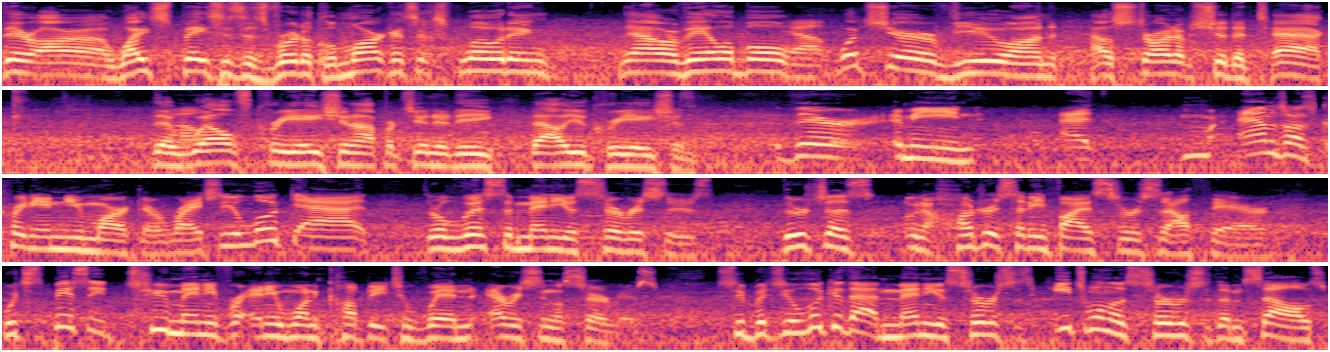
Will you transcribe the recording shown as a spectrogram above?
There are uh, white spaces as vertical markets exploding now available. Yeah. What's your view on how startups should attack the Well- wealth creation opportunity, value creation? They're, I mean, at, Amazon's creating a new market, right? So you look at their list of menu of services, there's just 175 services out there, which is basically too many for any one company to win every single service. So, but you look at that menu of services, each one of those services themselves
